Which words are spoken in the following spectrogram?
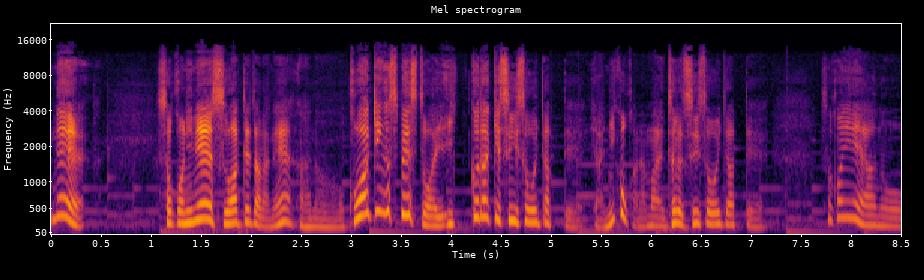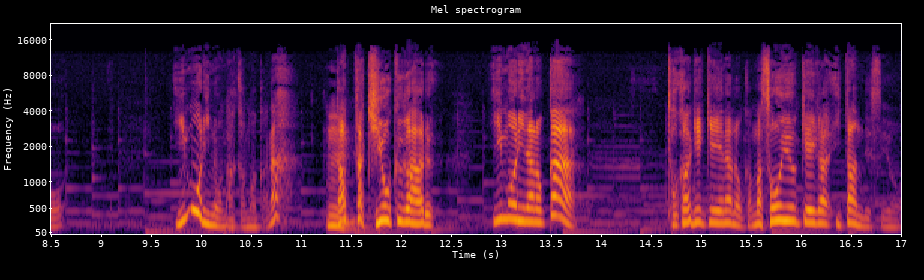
でそこにね座ってたらねあのコワーキングスペースとは1個だけ水槽置いてあっていや2個かなまあとりあえず水槽置いてあってそこにねあのイモリの仲間かなうん。だった記憶がある、イモリなのかトカゲ系なのか、まあ、そういう系がいたんですよ。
